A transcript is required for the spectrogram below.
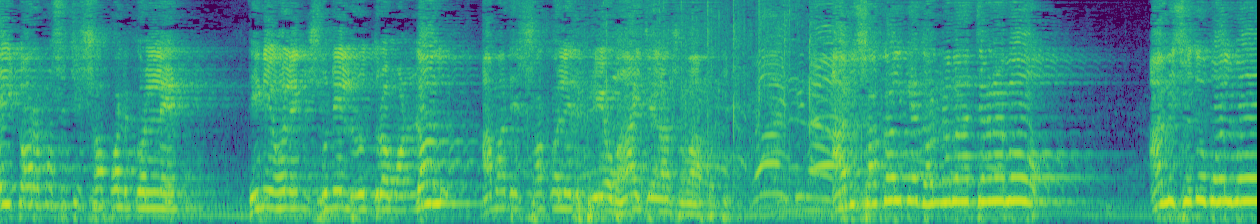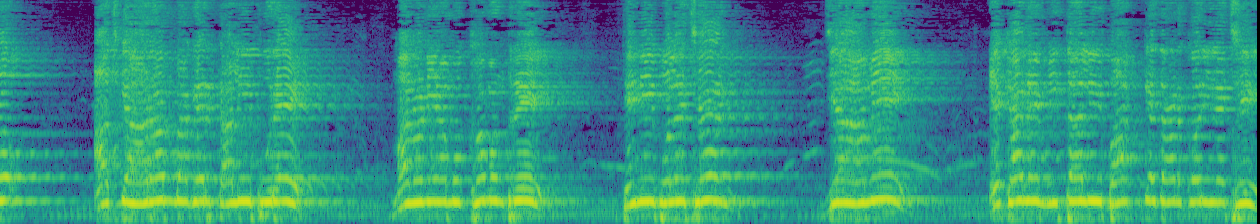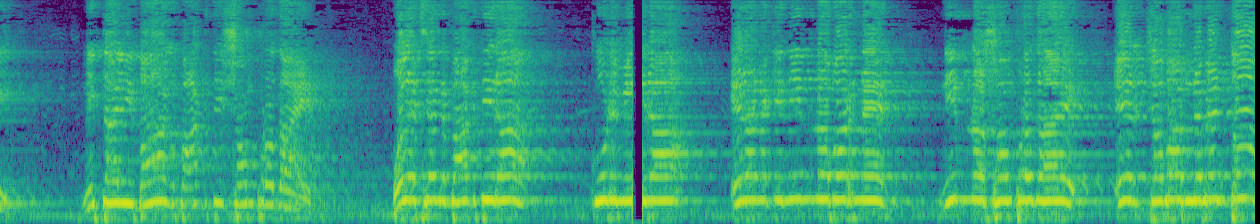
এই কর্মসূচি সফল করলেন তিনি হলেন সুনীল রুদ্র মন্ডল, আমাদের সকলের প্রিয় ভাই জেলা সভাপতি। আমি সকলকে ধন্যবাদ জানাব। আমি শুধু বলব, আজকে আরামবাগের কালীপুরে মাননীয় মুখ্যমন্ত্রী, তিনি বলেছেন যে আমি এখানে মিতালি বাঘকে দাঁড় করিয়েছি। মিতালি বাঘ, বাগদি সম্প্রদায়। বলেছেন বাগদিরা, কুর্মীরা, এরা নাকি নিম্ন বর্ণের নিম্ন সম্প্রদায়। এর জবাব নেবেন তো?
